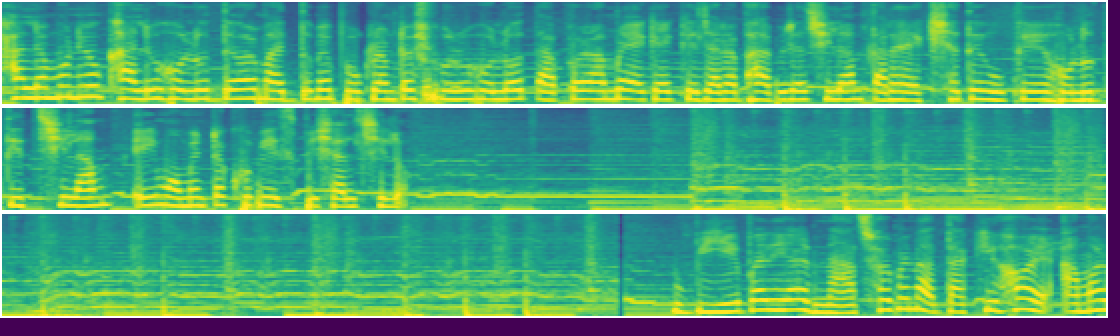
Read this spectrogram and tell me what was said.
খালামণিও খালু হলুদ দেওয়ার মাধ্যমে প্রোগ্রামটা শুরু হলো। তারপর আমরা একে একে যারা ভাবিরা ছিলাম, তারা একসাথে ওকে হলুদ দিচ্ছিলাম। এই মোমেন্টটা খুবই স্পেশাল ছিল। বিয়ে বাড়ি আর নাচ হবে না, তা কি হয়? আমার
